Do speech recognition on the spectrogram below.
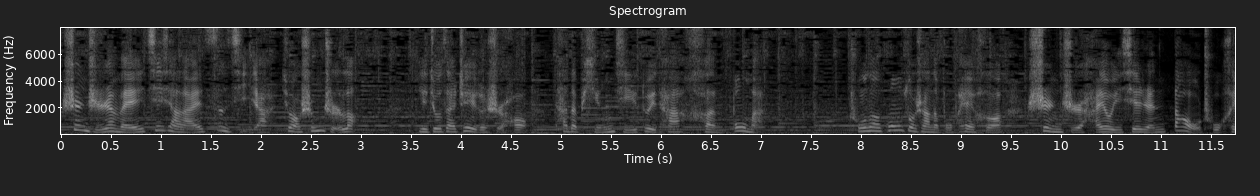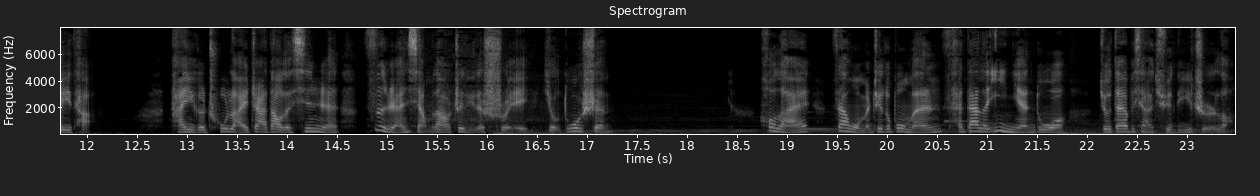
甚至认为接下来自己呀就要升职了。也就在这个时候，他的评级对他很不满，除了工作上的不配合，甚至还有一些人到处黑他。他一个初来乍到的新人，自然想不到这里的水有多深。后来在我们这个部门才待了一年多，就待不下去离职了。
